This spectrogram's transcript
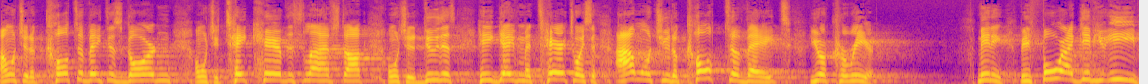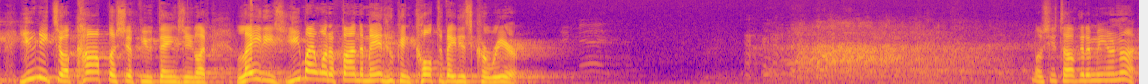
I want you to cultivate this garden. I want you to take care of this livestock. I want you to do this. He gave him a territory. He said, I want you to cultivate your career. Meaning, before I give you Eve, you need to accomplish a few things in your life. Ladies, you might want to find a man who can cultivate his career. Well, she's talking to me or not.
